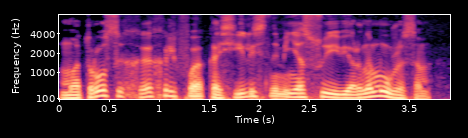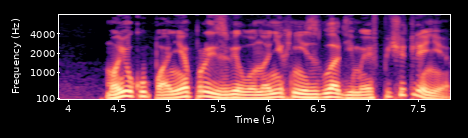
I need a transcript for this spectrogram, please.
Матросы Хехельфа косились на меня с суеверным ужасом. Мое купание произвело на них неизгладимое впечатление.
